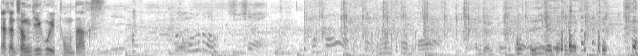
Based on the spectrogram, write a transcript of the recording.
약간 전기구이 통닭 이게 더 맛있어. 전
